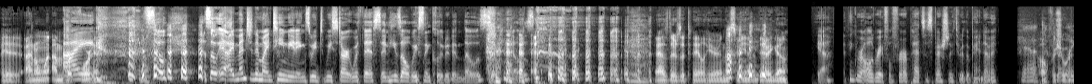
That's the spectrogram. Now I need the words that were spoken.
I, I don't want. I'm hurt for him. so, so I mentioned in my team meetings we we start with this, and he's always included in those. So he knows. As there's a tail here in this. Yeah, there you go. yeah, I think we're all grateful for our pets, especially through the pandemic. yeah. Oh, for sure.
